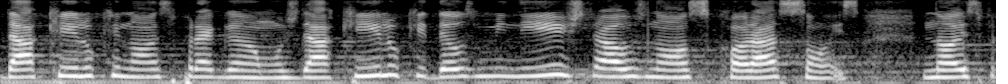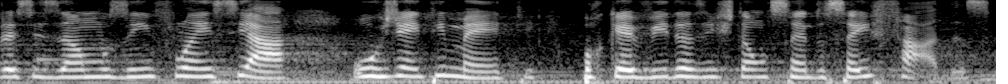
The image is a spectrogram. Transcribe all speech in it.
daquilo que nós pregamos, daquilo que Deus ministra aos nossos corações. Nós precisamos influenciar urgentemente, porque vidas estão sendo ceifadas,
